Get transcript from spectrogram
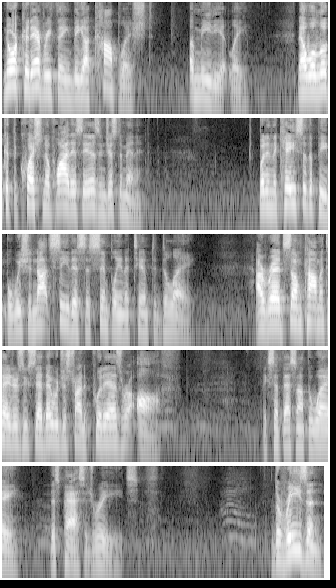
nor could everything be accomplished immediately. Now, we'll look at the question of why this is in just a minute. But in the case of the people, we should not see this as simply an attempt to delay. I read some commentators who said they were just trying to put Ezra off. Except that's not the way this passage reads. The reason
